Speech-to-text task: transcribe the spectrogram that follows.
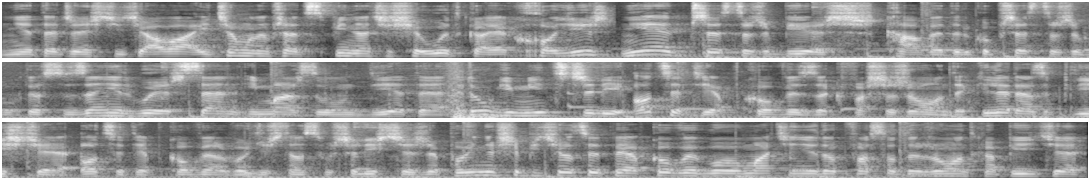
nie te części ciała i czemu na przykład spina ci się łydka jak chodzisz? Nie przez to, że bijesz kawę, tylko przez to, że po prostu zaniedbujesz sen i masz złą dietę. Drugi mit, czyli ocet jabłkowy zakwasza żołądek. Ile razy piliście ocet jabłkowy albo gdzieś tam słyszeliście, że powinno się pić ocet jabłkowy, bo macie niedokwas do żołądka, pijcie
